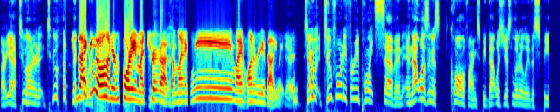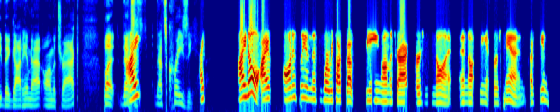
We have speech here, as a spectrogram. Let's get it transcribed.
Or yeah, 200. 200 I can go 140 in my truck. I'm like, we might want to reevaluate yeah, this. two, 243.7, and that wasn't his qualifying speed. That was just literally the speed they got him at on the track. But that's I- that's crazy. I I know. I honestly, and this is where we talked about being on the track versus not, and not seeing it firsthand. I've seen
